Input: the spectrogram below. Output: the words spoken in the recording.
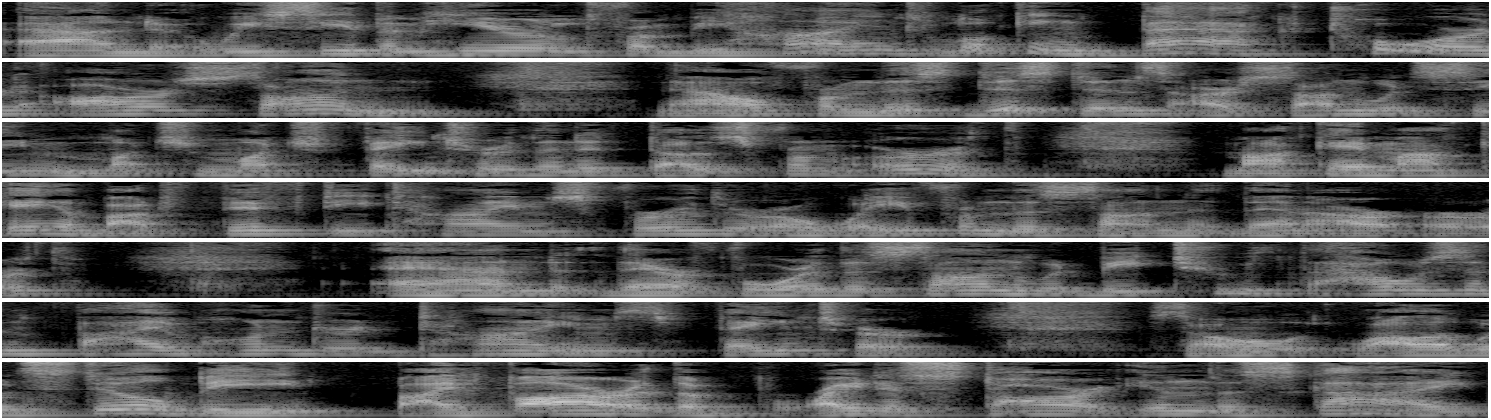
And we see them here from behind looking back toward our sun. Now, from this distance, our sun would seem much, much fainter than it does from Earth. Makemake about 50 times further away from the sun than our Earth, and therefore the sun would be 2,500 times fainter. So, while it would still be by far the brightest star in the sky,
